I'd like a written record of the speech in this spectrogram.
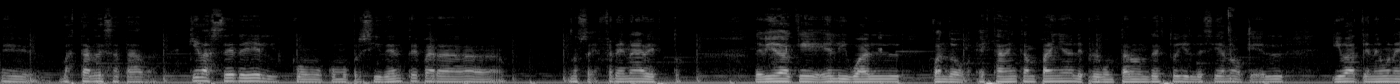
eh, va a estar desatada. ¿Qué va a hacer él como, como presidente para, no sé, frenar esto? Debido a que él igual cuando estaba en campaña le preguntaron de esto y él decía no, que él iba a tener una,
